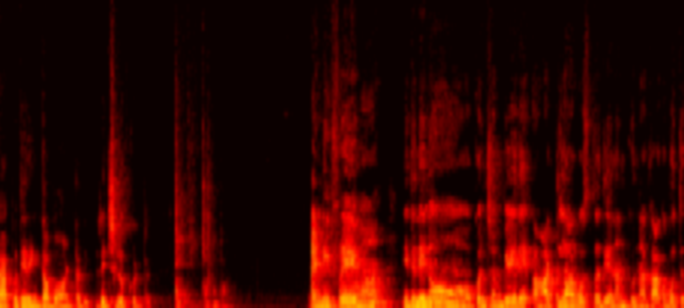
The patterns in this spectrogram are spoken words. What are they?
కాకపోతే ఇది ఇంకా బాగుంటుంది. రిచ్ లుక్ ఉంటుంది. అండ్ ఈ ఫ్రేమ్ ఇది నేను కొంచెం వేరే ఆర్ట్ లాగా వస్తుంది అని అనుకున్నా. కాకపోతే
